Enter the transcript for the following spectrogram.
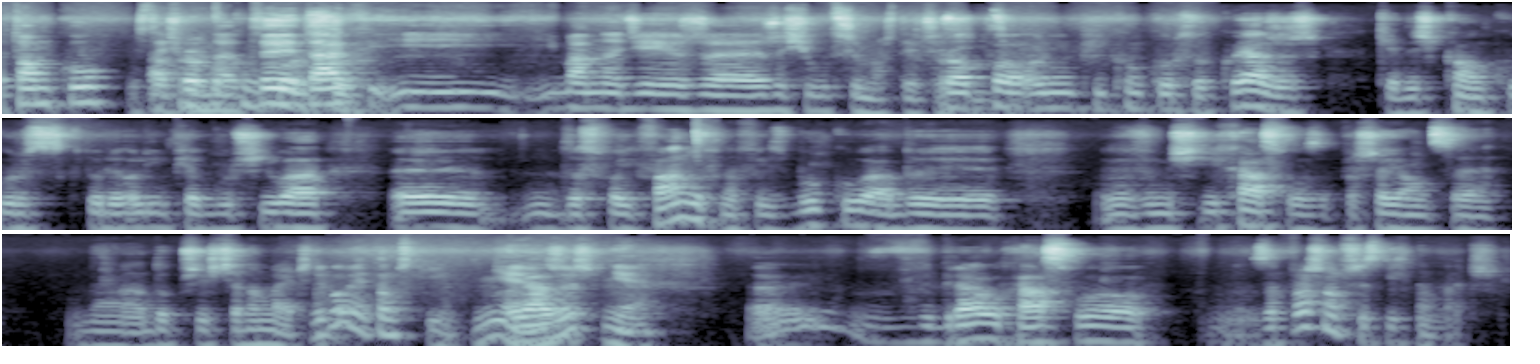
y, Tomku. Jesteśmy na ty, konkursów. tak? I, I mam nadzieję, że, że się utrzymasz tej trzeciej lidze. propos Olimpii konkursów, kojarzysz kiedyś konkurs, który Olimpia ogłosiła y, do swoich fanów na Facebooku, aby wymyślili hasło zapraszające na, do przyjścia na mecz. Nie pamiętam z kim. Nie, Kojarzysz? Nie. Y, Wygrało hasło Zapraszam wszystkich na mecz.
